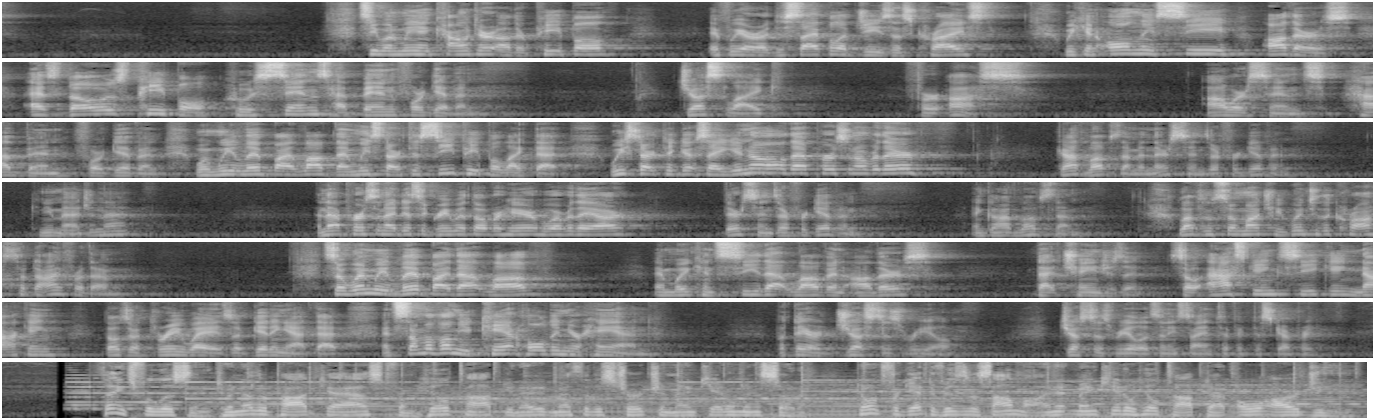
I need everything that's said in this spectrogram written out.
See, when we encounter other people, if we are a disciple of Jesus Christ, we can only see others as those people whose sins have been forgiven. Just like for us, our sins have been forgiven. When we live by love, then we start to see people like that. We start to say, you know, that person over there, God loves them and their sins are forgiven. Can you imagine that? And that person I disagree with over here, whoever they are, their sins are forgiven. And God loves them. Loves them so much, He went to the cross to die for them. So when we live by that love, and we can see that love in others, that changes it. So asking, seeking, knocking, those are three ways of getting at that. And some of them you can't hold in your hand, but they are just as real, just as real as any scientific discovery. Thanks for listening to another podcast from Hilltop United Methodist Church in Mankato, Minnesota. Don't forget to visit us online at mankatohilltop.org.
